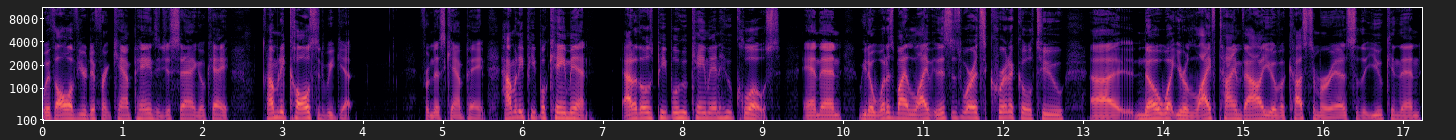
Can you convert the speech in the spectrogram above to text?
with all of your different campaigns and just saying, okay, how many calls did we get from this campaign? How many people came in? Out of those people who came in, who closed? and then you know what is my life this is where it's critical to uh, know what your lifetime value of a customer is so that you can then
